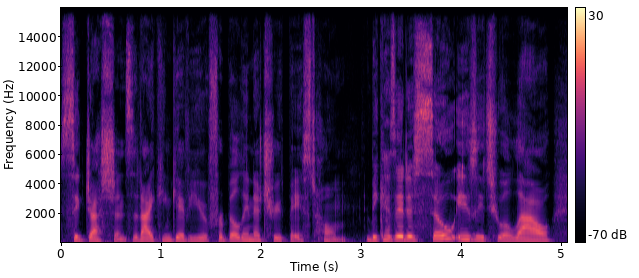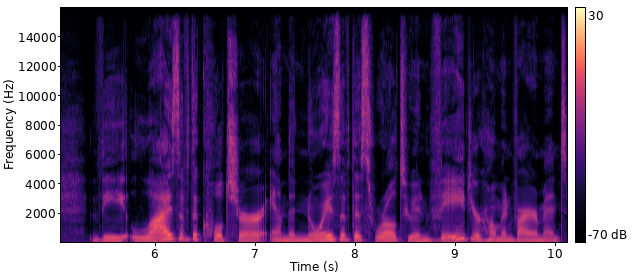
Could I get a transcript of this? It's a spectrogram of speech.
suggestions that I can give you for building a truth based home because it is so easy to allow the lies of the culture and the noise of this world to invade your home environment,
